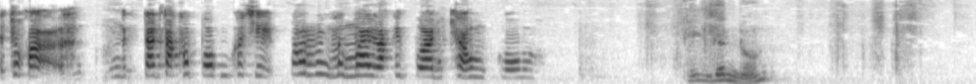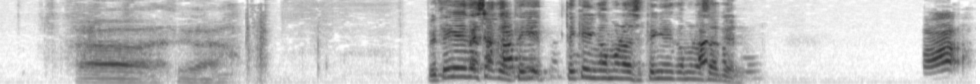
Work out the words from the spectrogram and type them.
At saka, nagtataka po ako kasi parang lumalaki po ang tiyan ko. eh, ganun. Ah, teka. Tingin ka sa akin. Tingin, tingin ka muna, tingin ka muna sa akin. Pa?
